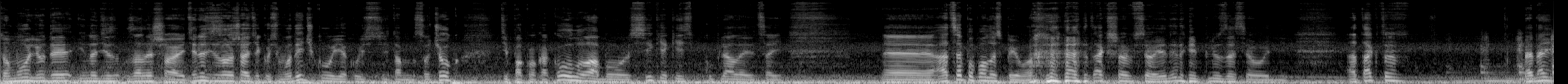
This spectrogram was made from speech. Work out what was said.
Тому люди іноді залишають. Іноді залишають якусь водичку, якусь там сочок, типа Кока-Колу або сік якийсь купляли цей. Е, а це попалось пиво. так що все, єдиний плюс за сьогодні. А так то. Бебей.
